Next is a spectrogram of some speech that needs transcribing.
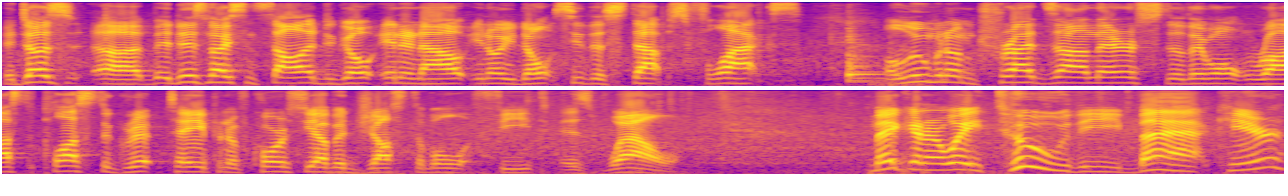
it does, uh, it is nice and solid to go in and out. You know, you don't see the steps flex. Aluminum treads on there so they won't rust, plus the grip tape. And of course, you have adjustable feet as well. Making our way to the back here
